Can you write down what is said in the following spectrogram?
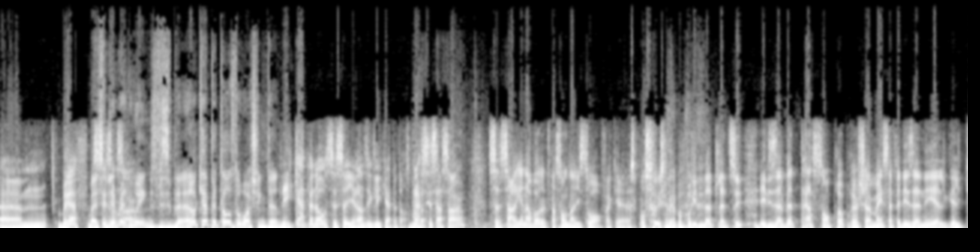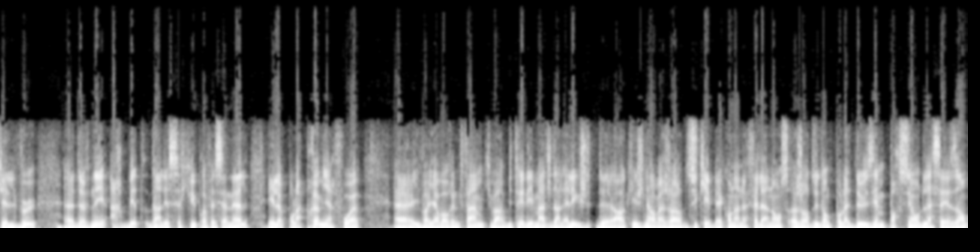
Euh, bref. Ben, c'est les Red Wings, visiblement. Non, Capitals de Washington. Les Capitals, c'est ça. Il est rendu avec les Capitals. Bref, c'est sa sœur. Ça n'a rien à voir de toute façon dans l'histoire. Fait que c'est pour ça que j'avais pas pris de note là-dessus. Elisabeth trace son propre chemin. Ça fait des années, elle, qu'elle veut euh, devenir arbitre dans les circuits professionnels. Et là, pour la première fois, euh, il va y avoir une femme qui va arbitrer des matchs dans la Ligue de hockey junior majeur du Québec. On en a fait l'annonce aujourd'hui, donc pour la deuxième portion de la saison.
